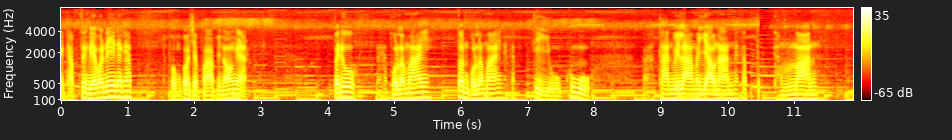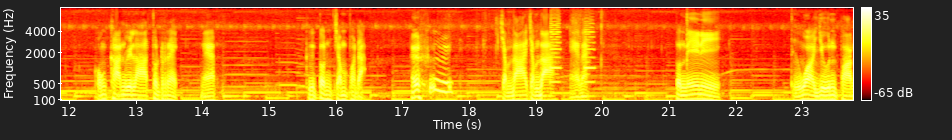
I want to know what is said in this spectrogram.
นะครับ ซึ่งเดี๋ยววันนี้นะครับ ผมก็จะพาพี่น้องเนี่ยไปดูนะครับผลไม้ต้นผลไม้นะครับ ที่อยู่คู่การเวลามายาวนานนะครับทำนาน ของการเวลาต้นแรกนะครับ คือต้นจำปาดะเฮ้ยจำด้จำด้เห็นนะต้นนี้นี่ ถือว่ายืนผ่าน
